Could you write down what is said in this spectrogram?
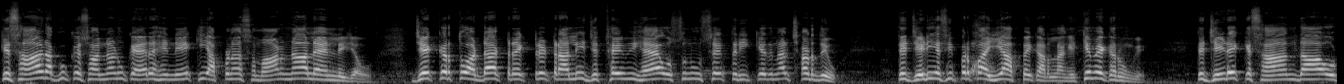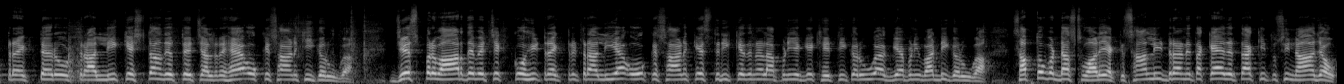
ਕਿਸਾਨ, ਆਗੂ ਕਿਸਾਨਾਂ ਨੂੰ ਕਹਿ ਰਹੇ ਨੇ ਕਿ ਆਪਣਾ ਸਮਾਨ ਨਾ ਲੈਣ ਲਈ ਜਾਓ। ਜੇਕਰ ਤੁਹਾਡਾ ਟਰੈਕਟਰ ਟਰਾਲੀ ਜਿੱਥੇ ਵੀ ਹੈ, ਉਸ ਨੂੰ ਉਸੇ ਤਰੀਕੇ ਦੇ ਨਾਲ ਛੱਡ ਦਿਓ। ਤੇ ਜਿਹੜੀ ਅਸੀਂ ਭਰਪਾਈ ਆ, ਆਪੇ ਕਰ ਲਾਂਗੇ। ਕਿਵੇਂ ਕਰੋਗੇ? ਤੇ ਜਿਹੜੇ ਕਿਸਾਨ ਦਾ ਉਹ ਟਰੈਕਟਰ, ਉਹ ਟਰਾਲੀ ਕਿਸ਼ਤਾਂ ਦੇ ਉੱਤੇ ਚੱਲ ਰਿਹਾ ਹੈ, ਉਹ ਕਿਸਾਨ ਕੀ ਕਰੂਗਾ? ਜਿਸ ਪਰਿਵਾਰ ਦੇ ਵਿੱਚ ਇੱਕੋ ਹੀ ਟਰੈਕਟਰ, ਟਰਾਲੀ ਹੈ, ਉਹ ਕਿਸਾਨ ਕਿਸ ਤਰੀਕੇ ਦੇ ਨਾਲ ਆਪਣੀ ਅੱਗੇ ਖੇਤੀ ਕਰੂਗਾ, ਅੱਗੇ ਆਪਣੀ ਵਾਢੀ ਕਰੂਗਾ? ਸਭ ਤੋਂ ਵੱਡਾ ਸਵਾਲ ਇਹ ਹੈ, ਕਿਸਾਨ ਲੀਡਰਾਂ ਨੇ ਤਾਂ ਕਹਿ ਦਿੱਤਾ ਕਿ ਤੁਸੀਂ ਨਾ ਜਾਓ,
